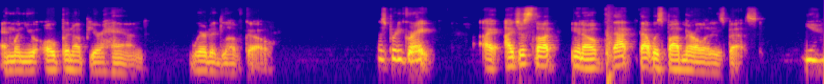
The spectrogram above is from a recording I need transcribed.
And when you open up your hand, where did love go? That's pretty great. I I just thought you know that that was Bob Merrill at his best. Yeah.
